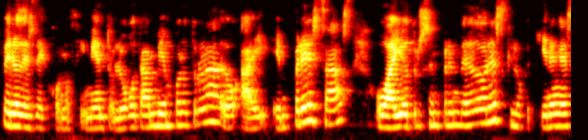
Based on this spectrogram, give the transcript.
pero desde el conocimiento. Luego también, por otro lado, hay empresas o hay otros emprendedores que lo que quieren es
